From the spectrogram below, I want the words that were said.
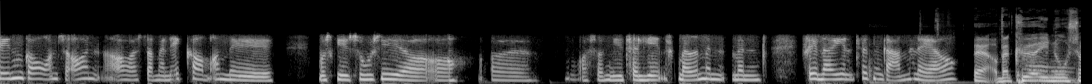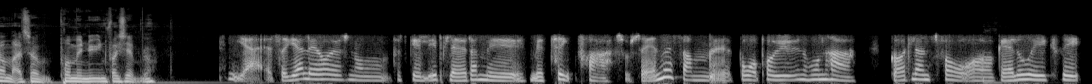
finde gårdens ånd, og så man ikke kommer med måske sushi og, og, og, og sådan italiensk mad, men man finder ind til den gamle nerve. Ja, og hvad kører I nu som, altså på menuen for eksempel? Ja, altså jeg laver jo sådan nogle forskellige platter med, med ting fra Susanne, som øh, bor på øen. Hun har Gotlandsfor og Galloway-kvæg.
